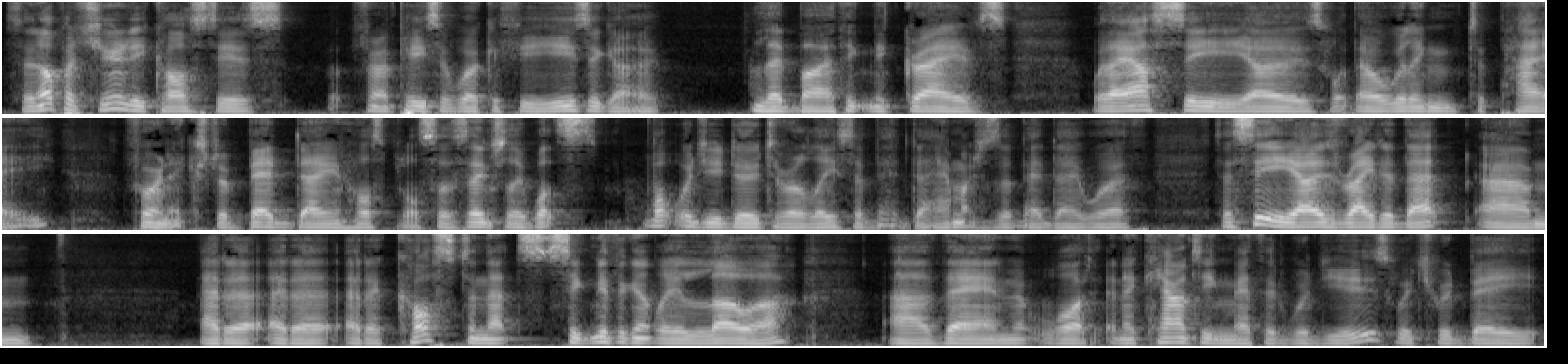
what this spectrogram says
So an opportunity cost is from a piece of work a few years ago, led by I think Nick Graves, where they asked CEOs what they were willing to pay for an extra bed day in hospital. So essentially, what's what would you do to release a bed day? How much is a bed day worth? So CEOs rated that um, at a at a at a cost, and that's significantly lower uh, than what an accounting method would use, which would be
